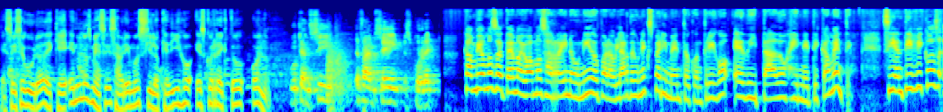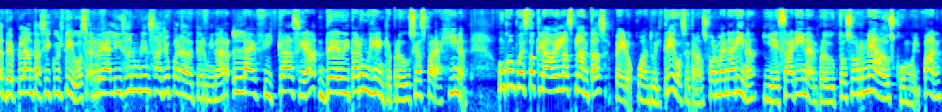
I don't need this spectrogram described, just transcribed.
Estoy seguro de que en unos meses sabremos si lo que dijo es correcto o no. Cambiamos de tema y vamos a Reino Unido para hablar de un experimento con trigo editado genéticamente. Científicos de plantas y cultivos realizan un ensayo para determinar la eficacia de editar un gen que produce asparagina, un compuesto clave en las plantas, pero cuando el trigo se transforma en harina y esa harina en productos horneados como el pan,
